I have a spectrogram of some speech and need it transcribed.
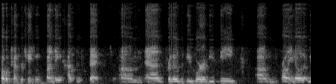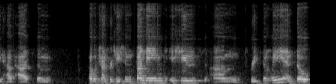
public transportation funding has been fixed. Um, and for those of you who are in BC, um, you probably know that we have had some public transportation funding issues um, recently, and so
